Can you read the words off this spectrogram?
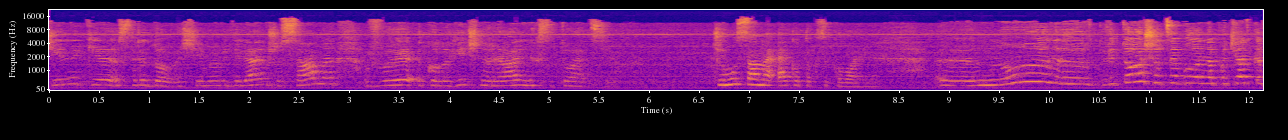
чинники середовища. І ми виділяємо, що саме в екологічно реальних ситуаціях. Чому саме екотоксикологія? Е, Ну, е, від того, що це було на початках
